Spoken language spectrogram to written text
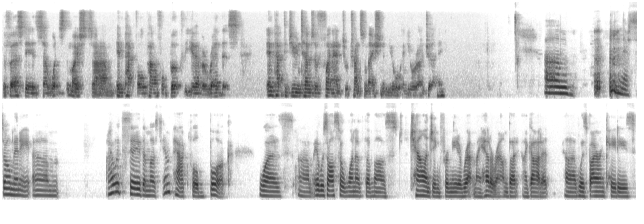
The first is, uh, what is the most um, impactful, powerful book that you've ever read that's impacted you in terms of financial transformation in your in your own journey? Um, there's so many. Um, I would say the most impactful book was, um, it was also one of the most challenging for me to wrap my head around, but I got it, uh, was Byron Katie's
